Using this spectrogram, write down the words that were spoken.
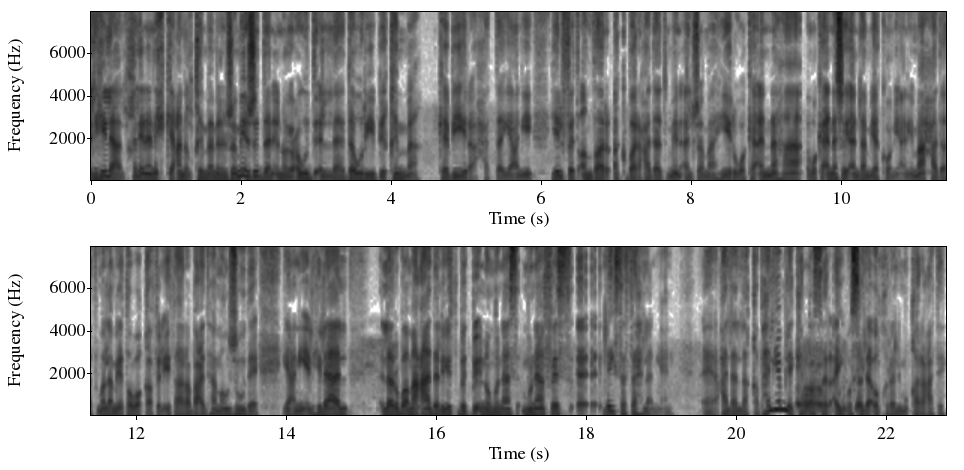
الهلال خلينا نحكي عن القمة. من الجميل جدا إنه يعود الدوري بقمة كبيرة حتى يعني يلفت أنظار أكبر عدد من الجماهير وكأنها وكأن شيئا لم يكن يعني ما حدث ولم يتوقف. الإثارة بعدها موجودة. يعني الهلال لربما عاد ليثبت بأنه منافس آه، ليس سهلا يعني. على اللقب. هل يملك آه، النصر أي وسيلة أخرى لمقارعته؟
